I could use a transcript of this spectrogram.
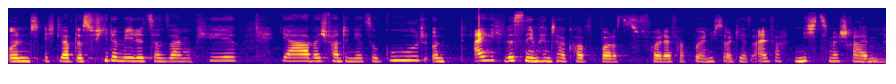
Und ich glaube, dass viele Mädels dann sagen, okay, ja, aber ich fand den jetzt so gut. Und eigentlich wissen die im Hinterkopf, boah, das ist voll der Fuckboy und ich sollte jetzt einfach nichts mehr schreiben. Mhm.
